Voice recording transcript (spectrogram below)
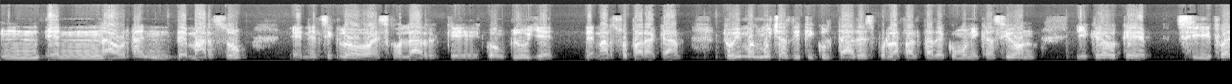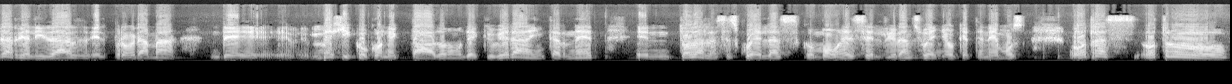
mm, en ahora en, de marzo en el ciclo escolar que concluye de marzo para acá tuvimos muchas dificultades por la falta de comunicación y creo que si fuera realidad el programa de México conectado, de que hubiera internet en todas las escuelas, como es el gran sueño que tenemos, otras otro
